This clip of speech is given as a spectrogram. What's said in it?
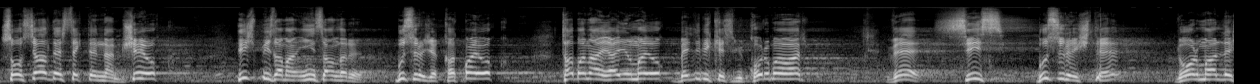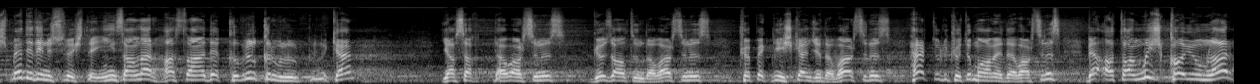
Sosyal destek denilen bir şey yok. Hiçbir zaman insanları bu sürece katma yok. Tabana yayılma yok. Belli bir kesimi koruma var. Ve siz bu süreçte normalleşme dediğiniz süreçte insanlar hastanede kıvrıl kıvrılırken Yasakta varsınız, gözaltında varsınız, köpekli işkencede varsınız, her türlü kötü muamelede varsınız ve atanmış kayyumlar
